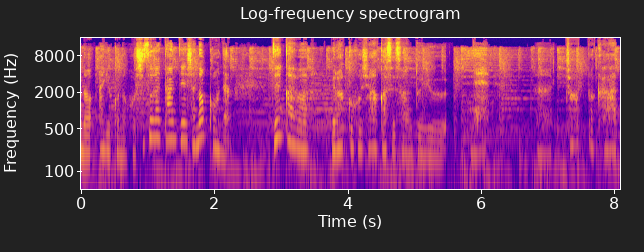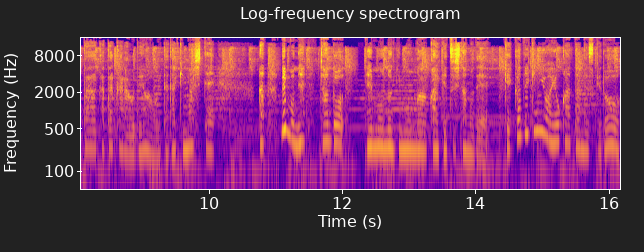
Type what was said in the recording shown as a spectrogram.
このあゆこの星空探偵社のコーナー。前回はブラック星博士さんというね、うん、ちょっと変わった方からお電話をいただきまして。あでもねちゃんと天文の疑問が解決したので結果的には良かったんですけどう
